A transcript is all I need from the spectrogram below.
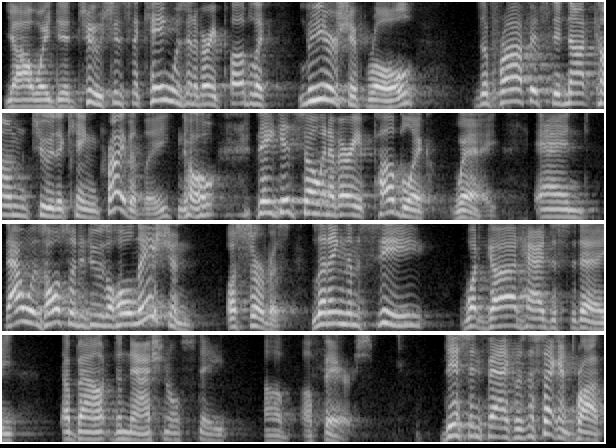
Yahweh did too. Since the king was in a very public leadership role, the prophets did not come to the king privately. No, they did so in a very public way. And that was also to do the whole nation a service, letting them see what God had to say about the national state of affairs. This, in fact, was the second prof-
